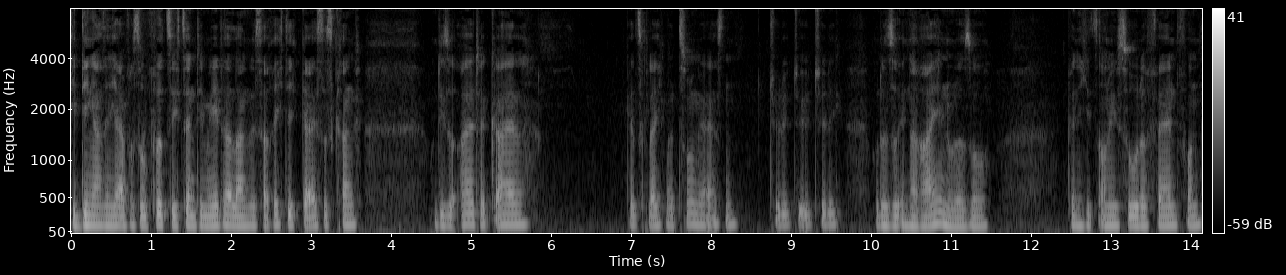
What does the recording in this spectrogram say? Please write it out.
Die Dinger sind ja einfach so 40 Zentimeter lang, das ist ja richtig geisteskrank. Und die so, alter, geil, Jetzt gleich mal Zunge essen. Chili, chili, chili. Oder so Innereien oder so. Bin ich jetzt auch nicht so der Fan von.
